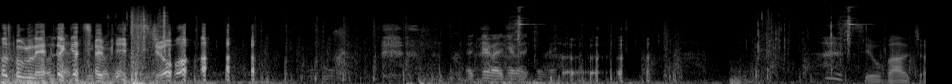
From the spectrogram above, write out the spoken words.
我同靚定一齊 miss 咗啊！誒聽位聽位聽位。笑爆嘴。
